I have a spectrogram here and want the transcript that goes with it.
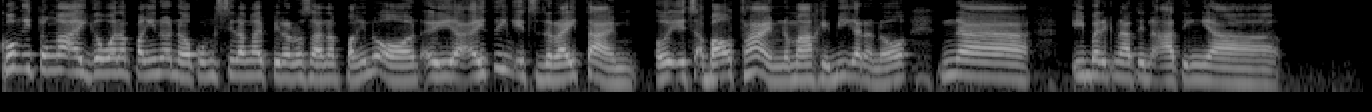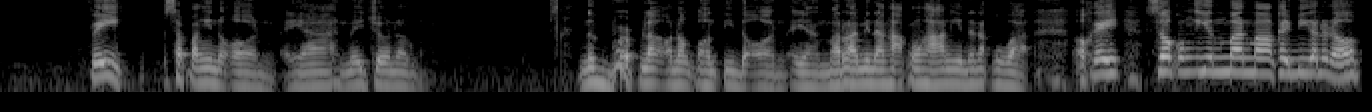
kung ito nga ay gawa ng Panginoon, no? kung sila nga ay pinarusahan ng Panginoon, ay, uh, I think it's the right time, or it's about time na mga kaibigan, ano, na ibalik natin ang ating uh, faith sa Panginoon. Ayan, medyo nag nag-burp lang ako ng konti doon. Ayan, marami nang akong hangin na nakuha. Okay? So kung iyon man mga kaibigan ano,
